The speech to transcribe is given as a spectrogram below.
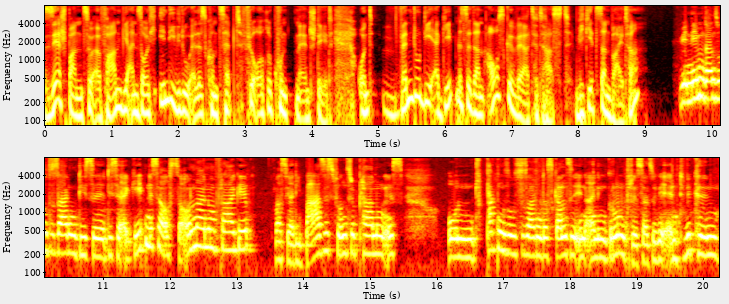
Sehr spannend zu erfahren, wie ein solch individuelles Konzept für eure Kunden entsteht. Und wenn du die Ergebnisse dann ausgewertet hast, wie geht es dann weiter? Wir nehmen dann sozusagen diese, diese Ergebnisse aus der Online-Umfrage, was ja die Basis für unsere Planung ist, und packen sozusagen das Ganze in einen Grundriss. Also wir entwickeln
